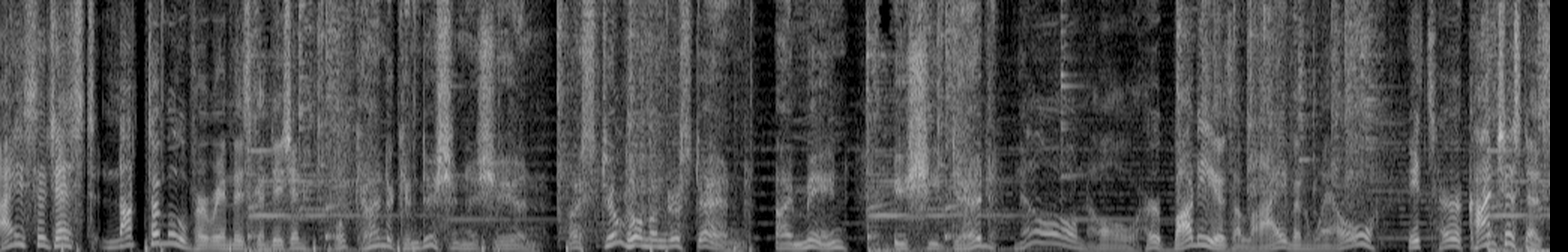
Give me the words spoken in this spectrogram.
I suggest not to move her in this condition. What kind of condition is she in? I still don't understand. I mean, is she dead? No, no, her body is alive and well. It's her consciousness.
